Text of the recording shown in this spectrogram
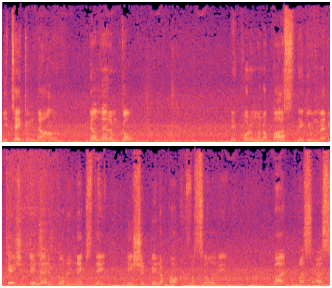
you take him down, they'll let him go. They put him on a bus, they give him medication, they let him go the next day. He should be in a proper facility. But as, as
